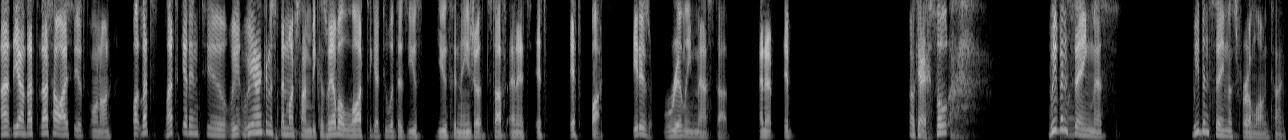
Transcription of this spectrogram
uh, yeah, that's that's how I see it's going on. But let's let's get into we, we aren't going to spend much time because we have a lot to get to with this youth euthanasia stuff, and it's it's it's fucked. It is really messed up, and it it. Okay, so we've been saying this. We've been saying this for a long time.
